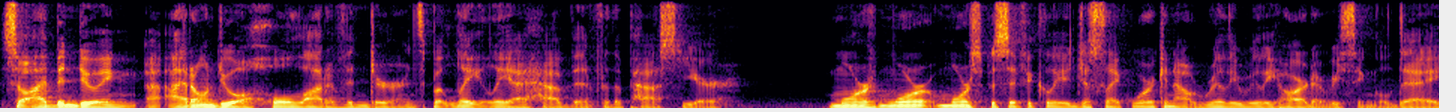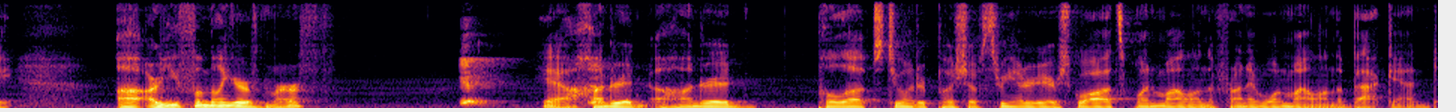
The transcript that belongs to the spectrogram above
so I've been doing I don't do a whole lot of endurance, but lately I have been for the past year. More more more specifically just like working out really really hard every single day. Uh, are you familiar with Murph? Yeah. Yeah, 100 100 pull-ups, 200 push-ups, 300 air squats, 1 mile on the front end, 1 mile on the back end.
